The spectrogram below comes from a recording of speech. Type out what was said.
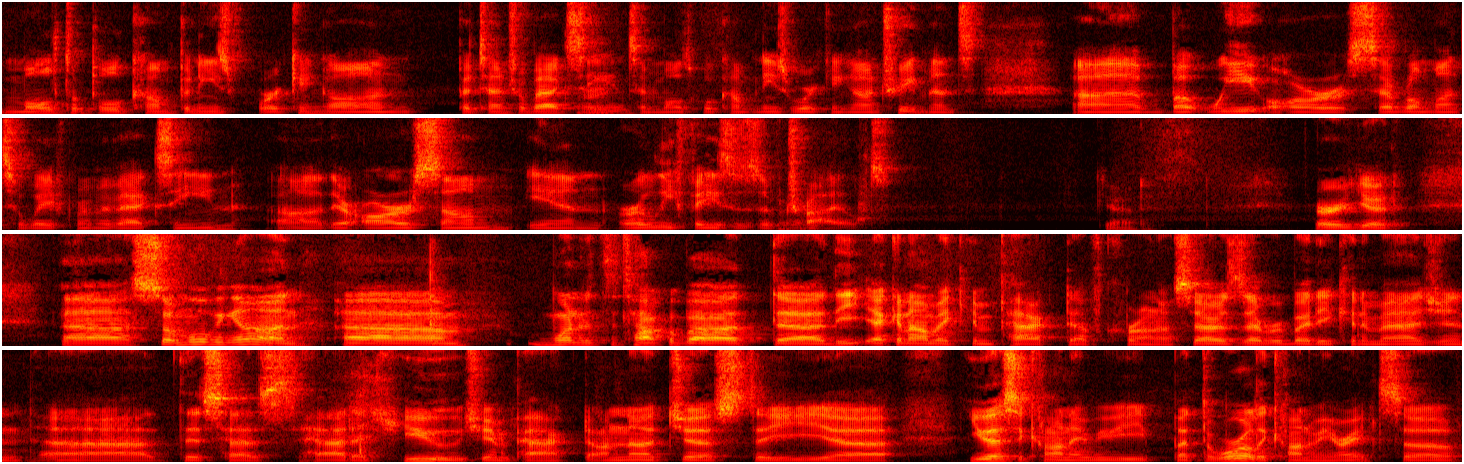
multiple companies working on potential vaccines right. and multiple companies working on treatments. Uh, but we are several months away from a vaccine. Uh, there are some in early phases of right. trials. It. Very good. Uh, so moving on. Um, wanted to talk about uh, the economic impact of Corona. So, as everybody can imagine, uh, this has had a huge impact on not just the uh, U.S. economy, but the world economy, right? So,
